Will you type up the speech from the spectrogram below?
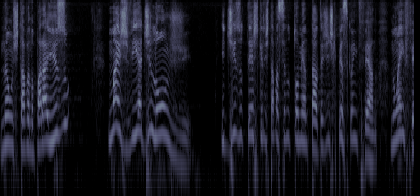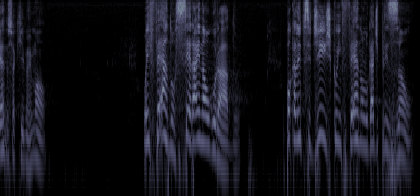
não estava no paraíso, mas via de longe. E diz o texto que ele estava sendo tormentado. Tem gente que pensa que é o um inferno. Não é inferno isso aqui, meu irmão. O inferno será inaugurado. Apocalipse diz que o inferno é um lugar de prisão.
